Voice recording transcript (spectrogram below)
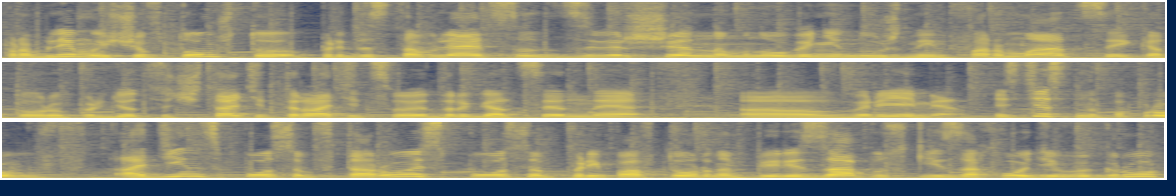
Проблема еще в том, что предоставляется совершенно много много ненужной информации, которую придется читать и тратить свое драгоценное э, время. Естественно, попробовав один способ, второй способ, при повторном перезапуске и заходе в игру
